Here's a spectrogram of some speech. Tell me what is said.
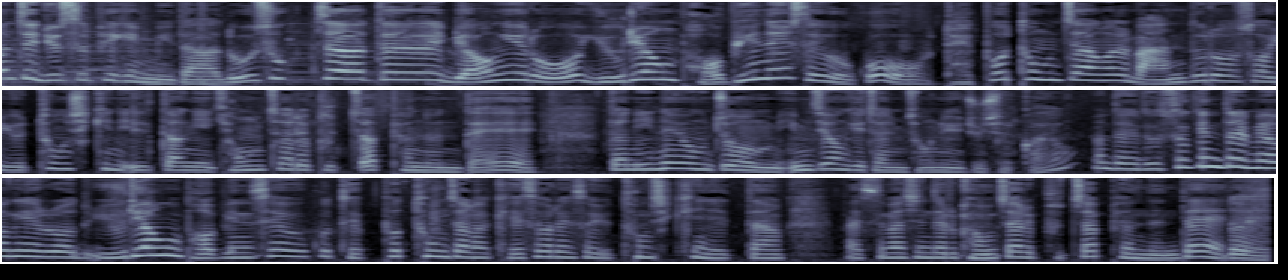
두 번째 뉴스픽입니다. 노숙자들 명의로 유령 법인을 세우고 대포 통장을 만들어서 유통시킨 일당이 경찰에 붙잡혔는데 일단 이 내용 좀 임지영 기자님 정리해 주실까요? 네, 노숙인들 명의로 유령 법인 세우고 대포 통장을 개설해서 유통시킨 일당 말씀하신 대로 경찰에 붙잡혔는데 네.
